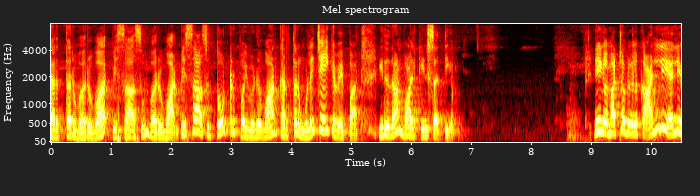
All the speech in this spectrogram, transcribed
கர்த்தர் வருவார் பிசாசும் வருவான். பிசா பிசாசு தோற்று போய் விடுவான் கர்த்தர் உங்களை ஜெயிக்க வைப்பார். இதுதான் வாழ்க்கையின் சத்தியம். நீங்கள் மற்றவர்களுக்கு அள்ளி அள்ளி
